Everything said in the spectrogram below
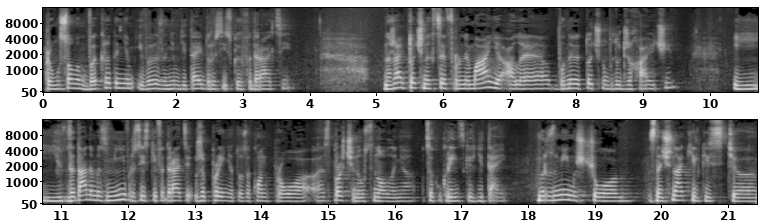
примусовим викраденням і вивезенням дітей до Російської Федерації. На жаль, точних цифр немає, але вони точно будуть жахаючі. І за даними ЗМІ, в Російській Федерації вже прийнято закон про е, спрощене усиновлення цих українських дітей. Ми розуміємо, що значна кількість е,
